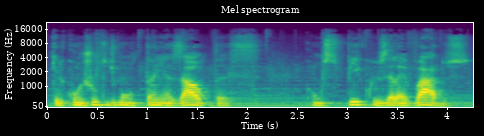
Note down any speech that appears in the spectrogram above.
Aquele conjunto de montanhas altas, com os picos elevados.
